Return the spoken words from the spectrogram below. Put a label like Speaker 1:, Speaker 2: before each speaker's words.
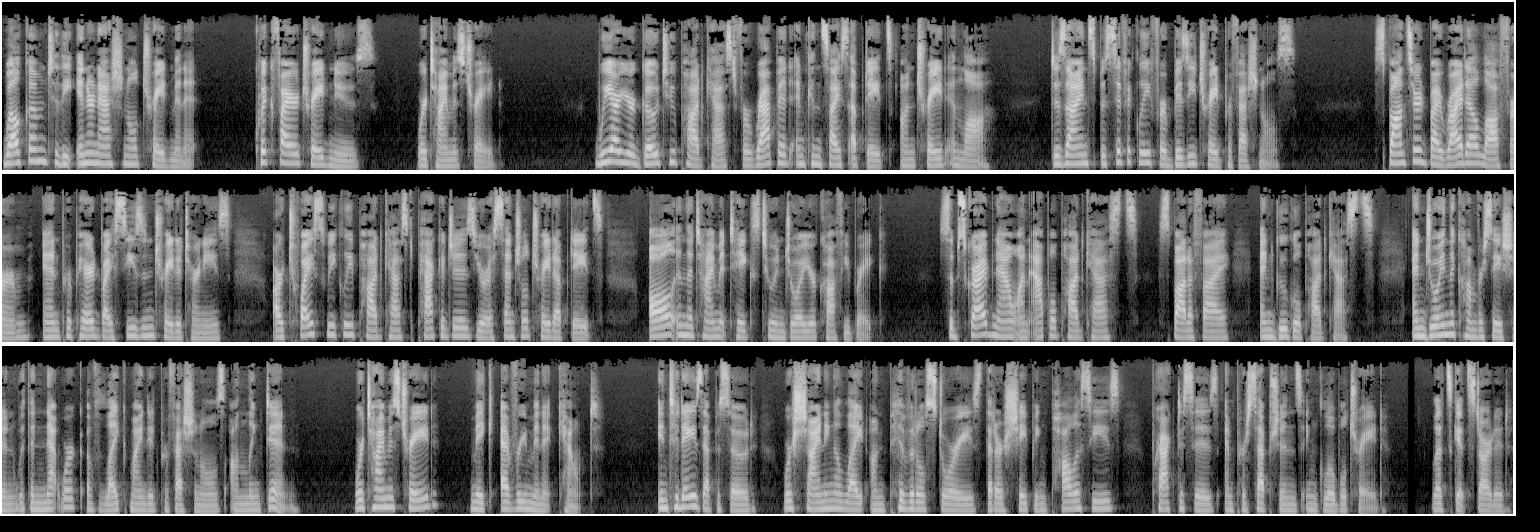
Speaker 1: Welcome to the International Trade Minute, quickfire trade news, where time is trade. We are your go to podcast for rapid and concise updates on trade and law, designed specifically for busy trade professionals. Sponsored by Reidel Law Firm and prepared by seasoned trade attorneys, our twice weekly podcast packages your essential trade updates, all in the time it takes to enjoy your coffee break. Subscribe now on Apple Podcasts, Spotify, and Google Podcasts, and join the conversation with a network of like minded professionals on LinkedIn. Where time is trade, make every minute count. In today's episode, we're shining a light on pivotal stories that are shaping policies, practices, and perceptions in global trade. Let's get started.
